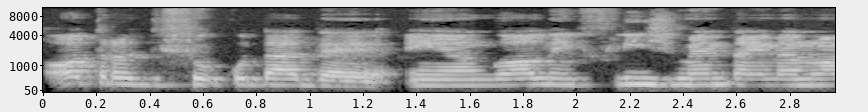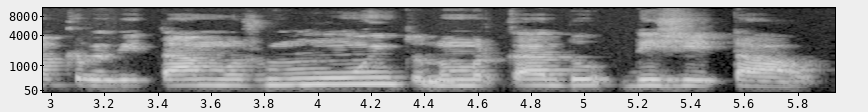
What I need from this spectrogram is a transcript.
Outra dificuldade é, em Angola, infelizmente, ainda não acreditamos muito no mercado digital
